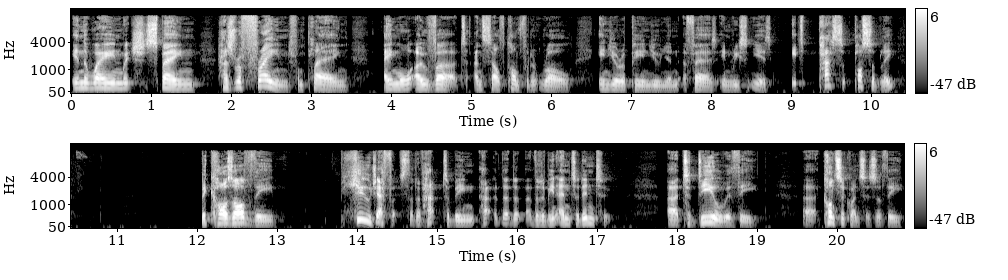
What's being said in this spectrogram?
in the way in which Spain has refrained from playing a more overt and self confident role in European Union affairs in recent years. It's possibly because of the huge efforts that have had to been that, that have been entered into uh, to deal with the uh, consequences of the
